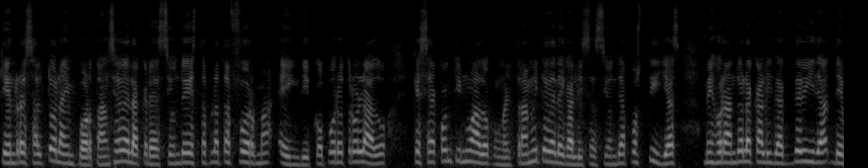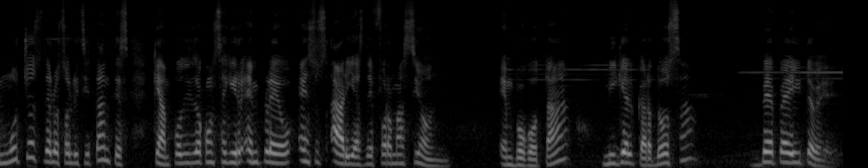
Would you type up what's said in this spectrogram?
quien resaltó la importancia de la creación de esta plataforma e indicó por otro lado que se ha continuado con el trámite de legalización de apostillas, mejorando la calidad de vida de muchos de los solicitantes que han podido conseguir empleo en sus áreas de formación. En Bogotá, Miguel Cardosa, BPI TV.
